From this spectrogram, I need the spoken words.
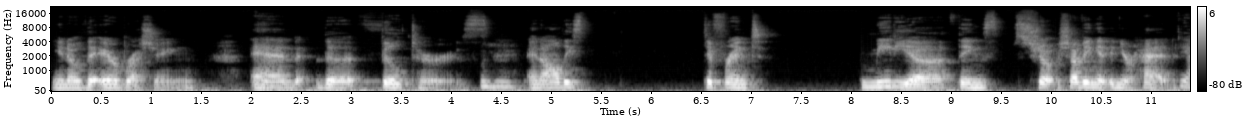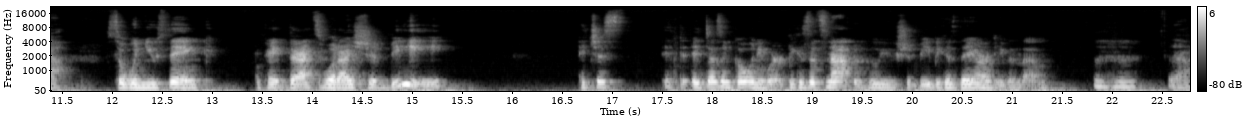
You know, the airbrushing and the filters Mm-hmm. and all these different media things sho- shoving it in your head. Yeah. So when you think, okay, that's what I should be, it just it, it doesn't go anywhere because it's not who you should be because they aren't even them. Mm-hmm. Yeah.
